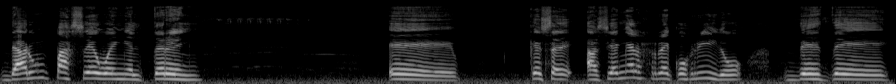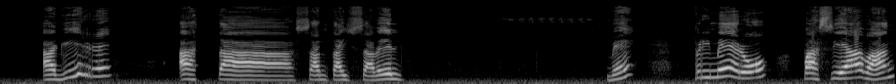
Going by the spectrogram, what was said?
dar un paseo en el tren eh, que se hacía en el recorrido desde Aguirre hasta Santa Isabel. ¿Ves? Primero paseaban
